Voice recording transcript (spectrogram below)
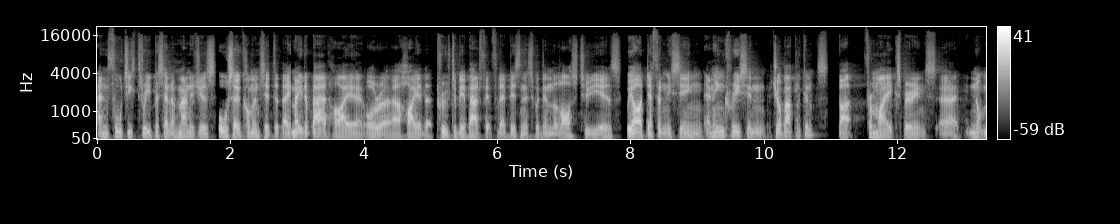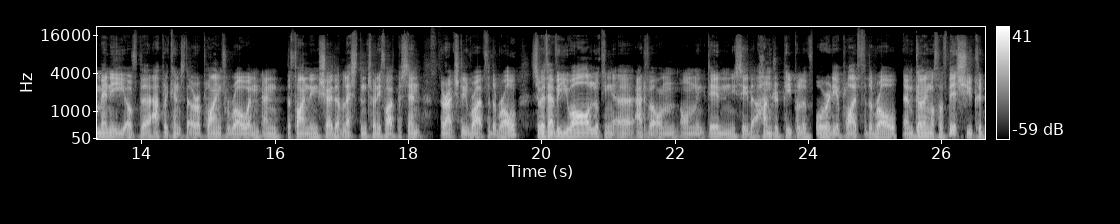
And 43% of managers also commented that they made a bad hire or a, a, hire that proved to be a bad fit for their business within the last two years. We are definitely seeing an increase in job applicants, but from my experience, uh, not many of the applicants that are applying for role and, and the findings show that less than 25% are actually right for the role. So if ever you are looking at an advert on, on LinkedIn and you see that 100 people have already applied for the role, um, going off of this, you could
